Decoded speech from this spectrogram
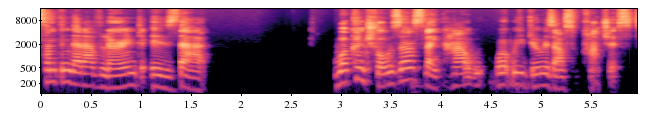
something that I've learned is that what controls us like how what we do is our subconscious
